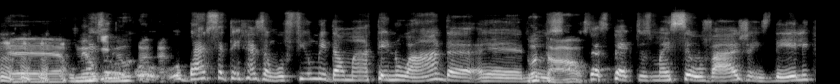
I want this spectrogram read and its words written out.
é, o meu. o, meu, o, o Barça tem razão. O filme dá uma atenuada é, nos, nos, aspectos mais selvagens dele,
